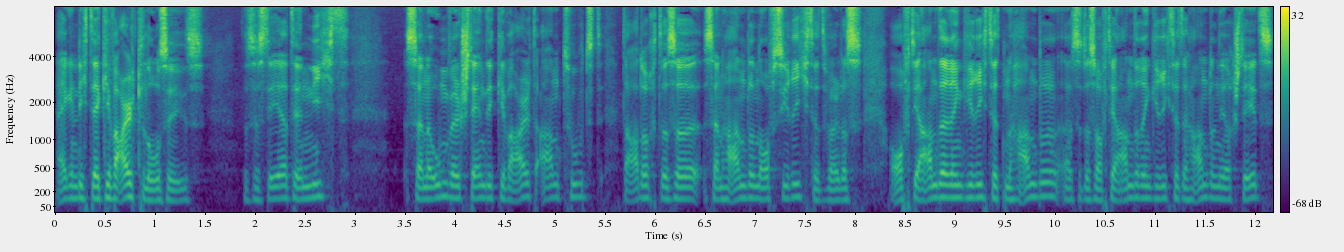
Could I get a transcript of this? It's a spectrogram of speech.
eigentlich der Gewaltlose ist. Das ist der, der nicht seiner Umwelt ständig Gewalt antut, dadurch, dass er sein Handeln auf sie richtet, weil das auf die anderen gerichteten Handel, also das auf die anderen gerichtete Handeln ja auch stets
